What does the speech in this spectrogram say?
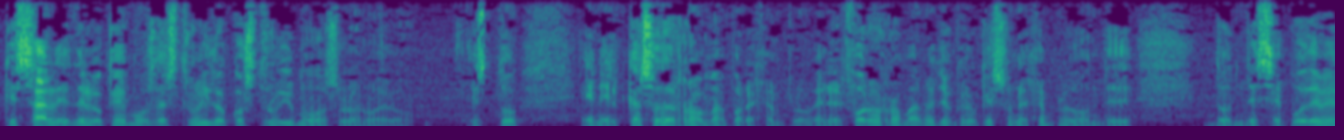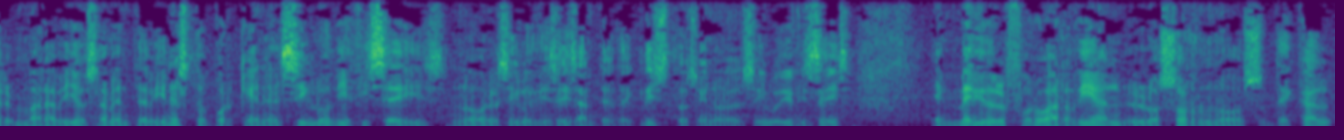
que sale de lo que hemos destruido construimos lo nuevo. Esto, en el caso de Roma, por ejemplo, en el foro romano, yo creo que es un ejemplo donde, donde se puede ver maravillosamente bien esto, porque en el siglo XVI, no en el siglo XVI antes de Cristo, sino en el siglo XVI, en medio del foro ardían los hornos de cal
